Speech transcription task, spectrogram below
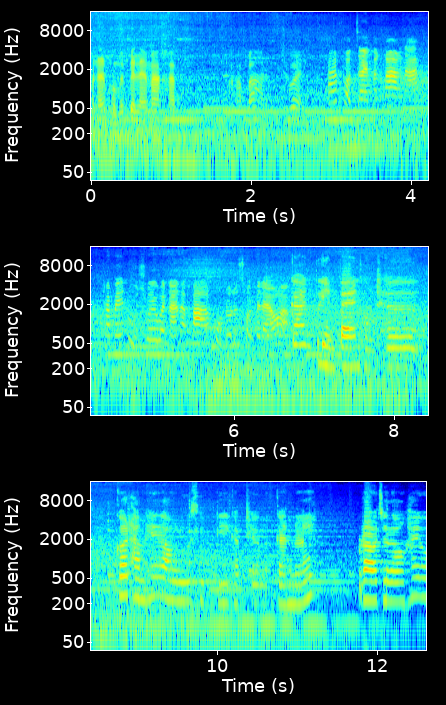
วันนั้นผมไม่เป็นไรมากครับครับป้าช่วย ป้าขอบใจมากๆนะ ถ้าไม่หนูช่วยวันนั้นอะป้าคงโดนรถชนไปแล้วอะการเปลี่ยนแปลงของเธอ ก็ทำให้เรารู้สึกดีกับเธอเหมือนกันนะ เราจะลองให้โอ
